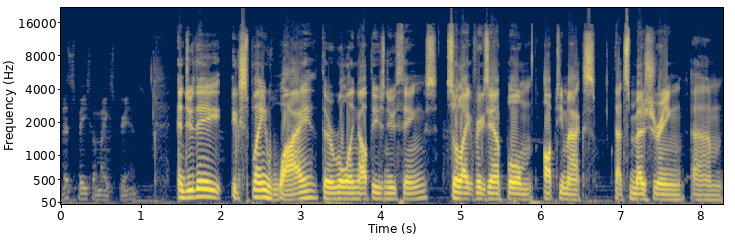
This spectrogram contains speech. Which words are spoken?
that's based on my experience. And do they explain why they're rolling out these new things? So, like for example, Optimax, that's measuring um,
